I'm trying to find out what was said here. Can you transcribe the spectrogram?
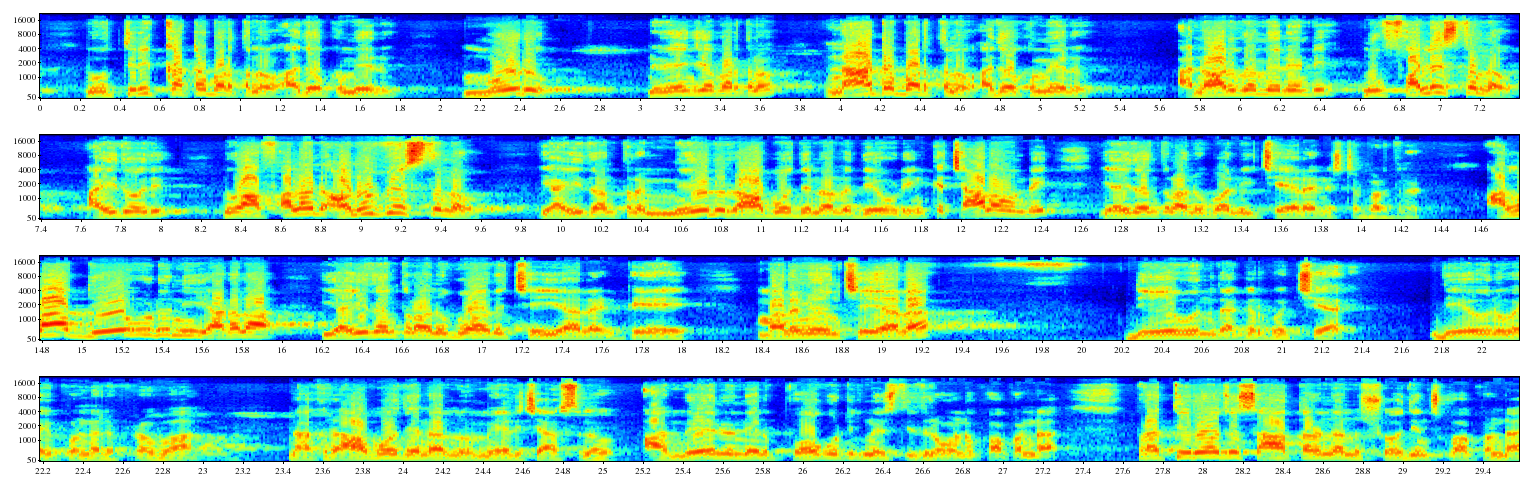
నువ్వు తిరిగి కట్టబడుతున్నావు అదొక మేలు. మూడు నువ్వేం చేయబడుతున్నావు? నాటబడుతున్నావు అది ఒక మేలు. ఆ నాలుగో మేలు ఏంటి? నువ్వు ఫలిస్తున్నావు. ఐదోది నువ్వు ఆ ఫలాన్ని అనుభవిస్తున్నావు. ఈ ఐదంతల మేలు రాబో దినాల్లో దేవుడు ఇంకా చాలా ఉన్నాయి ఈ ఐదంతల అనుభవాలు నీకు చేయాలని ఇష్టపడుతున్నాడు. అలా దేవుడు నీ ఎడల ఈ ఐదంతల అనుభవాలు చేయాలంటే మనమేం చేయాలా? దేవుని దగ్గరకు వచ్చేయాలి. దేవుని వైపు ఉండాలి. ప్రభా నాకు రాబో దినాలు నువ్వు మేలు చేస్తున్నావు. ఆ మేలు నేను పోగొట్టుకునే స్థితిలో ఉండకోకుండా ప్రతిరోజు సాతను నన్ను శోధించుకోకుండా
